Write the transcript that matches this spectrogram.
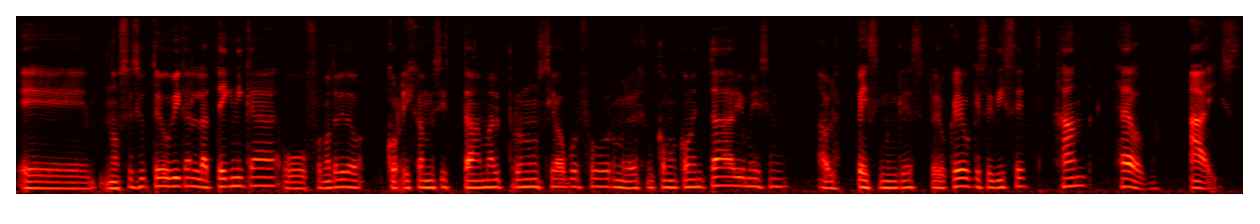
Eh, no sé si ustedes ubican la técnica o formato de video. Corríjanme si está mal pronunciado, por favor. Me lo dejan como comentario. Me dicen, hablas pésimo inglés, pero creo que se dice handheld eyes.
